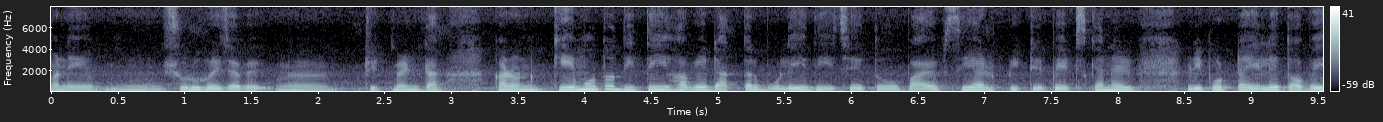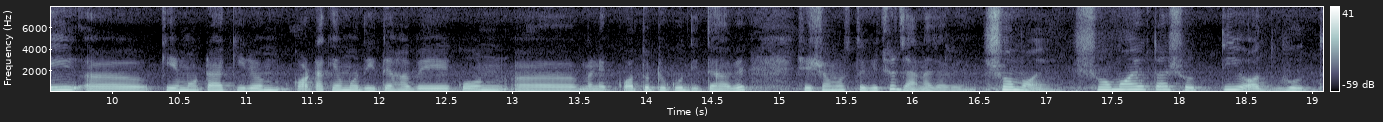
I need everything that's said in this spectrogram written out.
মানে শুরু হয়ে যাবে ট্রিটমেন্টটা কারণ কেমো তো দিতেই হবে, ডাক্তার বলেই দিয়েছে, তো বায়োপসি আর পেট স্ক্যানের রিপোর্টটা এলে তবেই কেমোটা কীরম, কটা কেমো দিতে হবে, কোন মানে কতটুকু দিতে হবে, সে সমস্ত কিছু জানা যাবে। সময়। সময়টা সত্যি অদ্ভুত।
